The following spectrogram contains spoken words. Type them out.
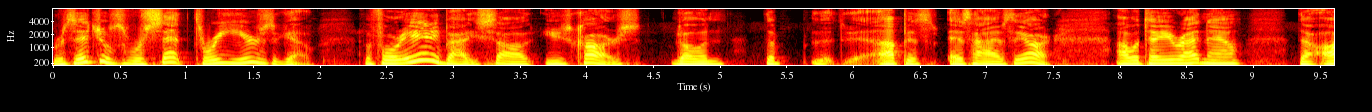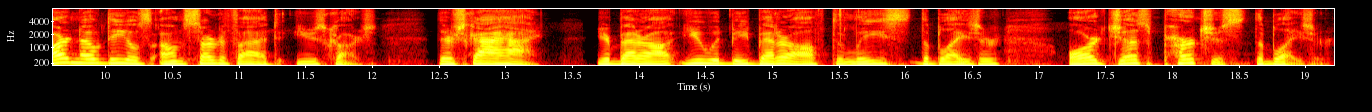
Residuals were set 3 years ago before anybody saw used cars going the up as as high as they are. I will tell you right now, there are no deals on certified used cars. They're sky high. You're better off you would be better off to lease the Blazer or just purchase the Blazer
